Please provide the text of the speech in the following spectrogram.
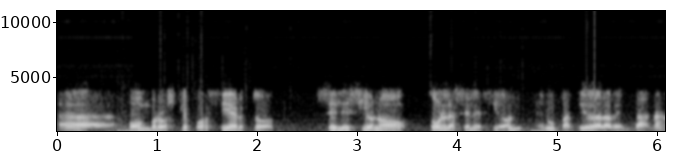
uh, hombros que por cierto se lesionó con la selección en un partido de la ventana,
